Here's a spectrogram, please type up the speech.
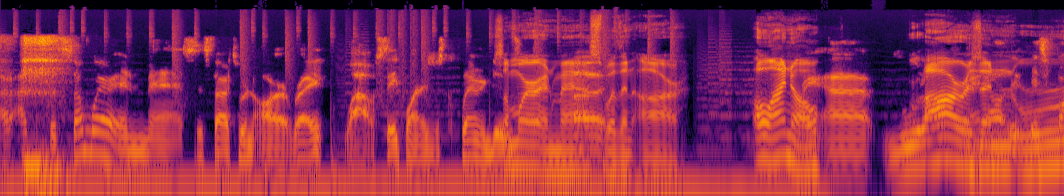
I, I, somewhere in Mass. It starts with an R, right? Wow, Saquon is just clearing dudes. Somewhere in Mass Uh, with an R. Oh, I know. Uh, Rudolph, R is in Randolph, it's farther,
